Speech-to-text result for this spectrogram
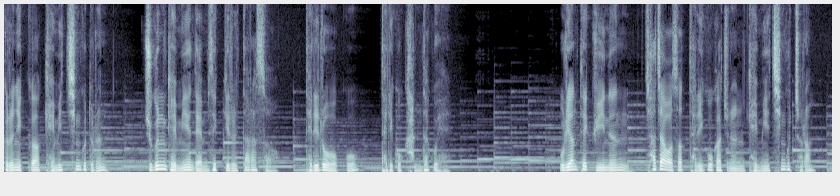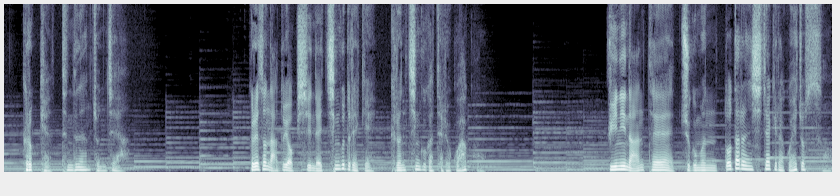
그러니까 개미 친구들은 죽은 개미의 냄새길을 따라서 데리러 오고 데리고 간다고 해. 우리한테 귀는 찾아와서 데리고 가주는 개미의 친구처럼 그렇게 든든한 존재야. 그래서 나도 역시 내 친구들에게 그런 친구가 되려고 하고. 귀인이 나한테 죽음은 또 다른 시작이라고 해줬어.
